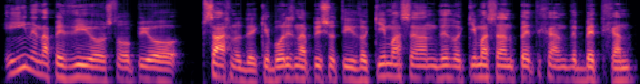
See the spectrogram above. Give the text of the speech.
είναι ένα πεδίο στο οποίο ψάχνονται και μπορείς να πεις ότι δοκίμασαν, δεν δοκίμασαν, πέτυχαν, δεν πέτυχαν.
